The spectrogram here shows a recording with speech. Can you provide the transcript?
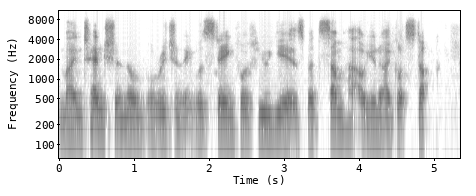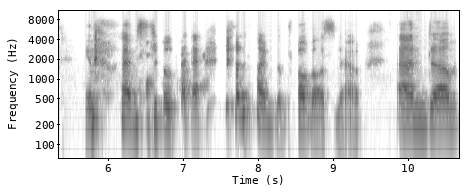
my intention originally was staying for a few years, but somehow, you know, I got stuck. You know, I'm still there, and I'm the provost now. And um,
